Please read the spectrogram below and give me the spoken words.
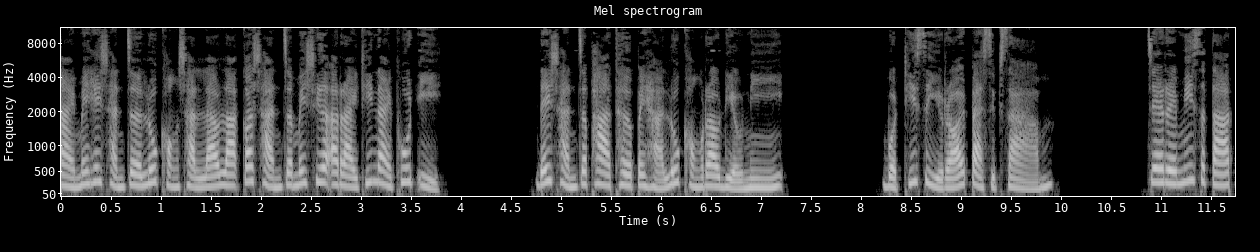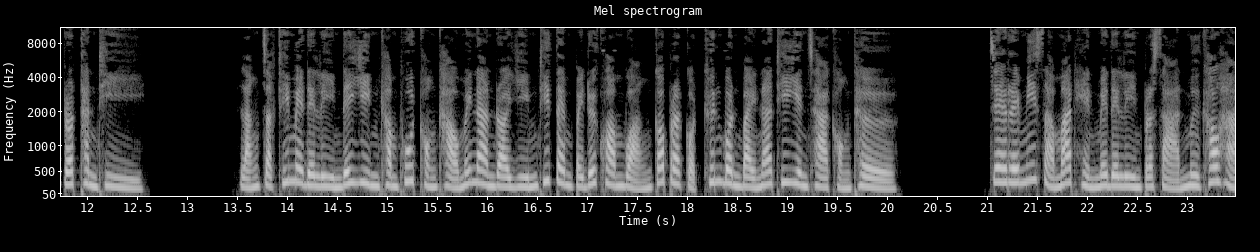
นายไม่ให้ฉันเจอลูกของฉันแล้วละก็ฉันจะไม่เชื่ออะไรที่นายพูดอีก ได้ฉันจะพาเธอไปหาลูกของเราเดี๋ยวนี้ บทที่ 483 เจเรมี่สตาร์ทรถทันที หลังจากที่เมเดลีนได้ยินคำพูดของเขาไม่นานรอยยิ้มที่เต็มไปด้วยความหวังก็ปรากฏขึ้นบนใบหน้าที่เย็นชาของเธอ เจเรมี่สามารถเห็นเมเดลีนประสานมือเข้าหา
